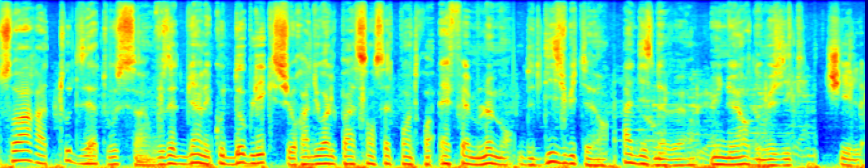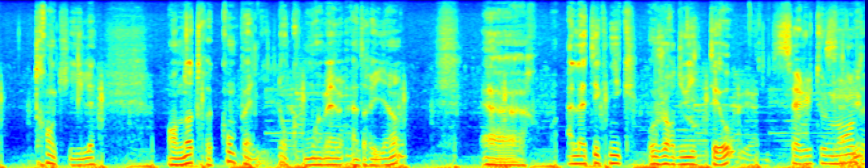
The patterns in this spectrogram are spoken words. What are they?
Bonsoir à toutes et à tous. Vous êtes bien à l'écoute d'Oblique sur Radio Alpa 107.3 FM Le Mans de 18h à 19h. Une heure de musique chill, tranquille, en notre compagnie. Donc moi-même Adrien. Euh, à la technique aujourd'hui Théo. Salut tout le monde.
